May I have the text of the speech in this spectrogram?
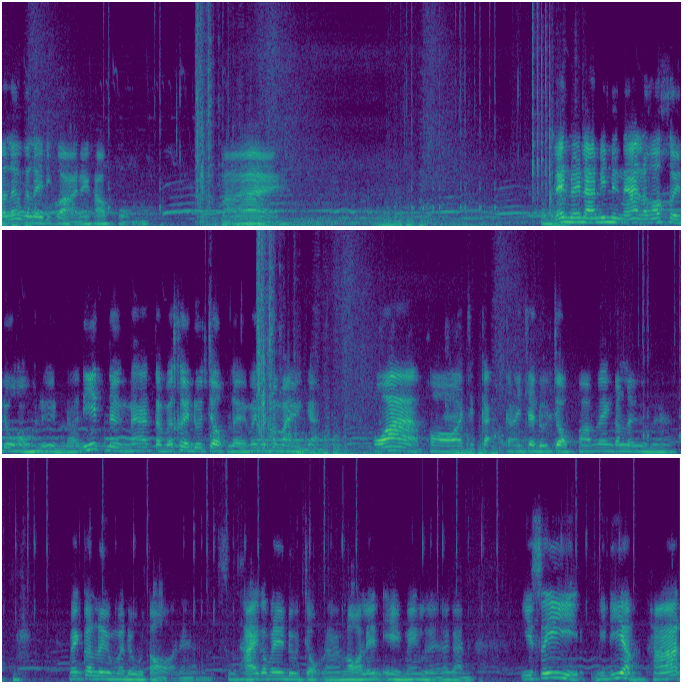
มาเริ่มกันเลยดีกว่านะครับผมไป ผมเล่นไว้แล้วนิดนึงนะ แล้วก็เคยดูของคนอื่นแล้วนิดนึงนะ แต่ไม่เคยดูจบเลยไม่รู้ทำไมเหมือนกัน เพราะว่าพอจะกะกำลังจะดูจบปั๊บแม่งก็ลืมนะแม่งก็ลืมมาดูต่อนะสุดท้ายก็ไม่ได้ดูจบนะรอเล่นเองแม่งเลยแล้วกัน easy medium hard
